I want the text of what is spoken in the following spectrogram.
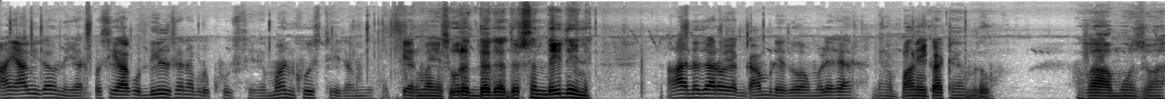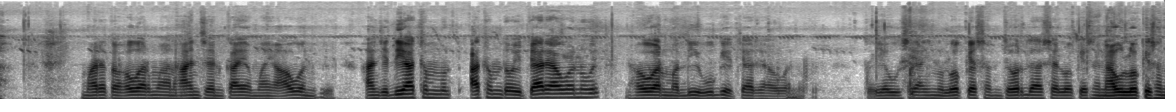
અહીંયા આવી જાવ ને યાર, પછી આખું દિલ છે ને આપણું ખુશ થઈ જાય, મન ખુશ થઈ જાય અત્યારમાં અહીંયા સુરત દાદા દર્શન દઈ દઈ ને, આ નજારો એક ગામડે જોવા મળે યાર પાણી કાંઠે આમ લો વાહ, મોજ, વાહ. મારે તો સવારમાં સાંજે ને કાયમ અહીંયા આવવાનું છે સાંજે દી આથમનું આથમ તો હોય ત્યારે આવવાનું હોય ને સવારમાં દી ઉગે ત્યારે આવવાનું હોય. તો એવું છે અહીંનું લોકેશન જોરદાર છે લોકેશન આવું લોકેશન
